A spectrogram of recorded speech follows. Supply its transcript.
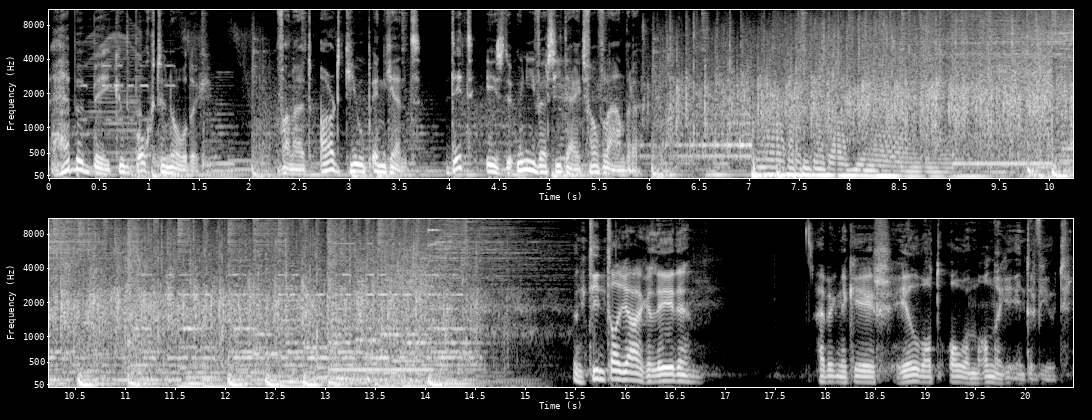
Hebben beken bochten nodig? Vanuit ArtCube in Gent. Dit is de Universiteit van Vlaanderen. Een tiental jaar geleden heb ik een keer heel wat oude mannen geïnterviewd.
